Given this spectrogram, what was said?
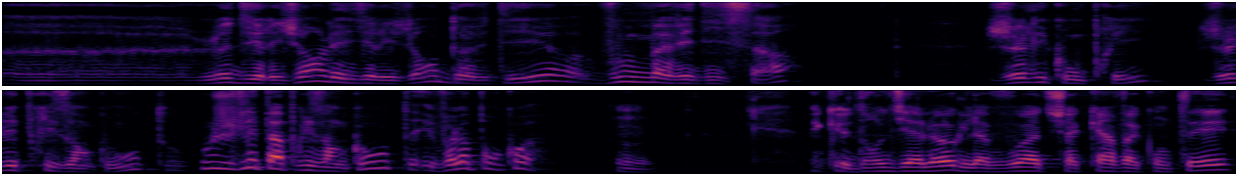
euh, le dirigeant, les dirigeants doivent dire, vous m'avez dit ça, je l'ai compris, je l'ai prise en compte ou je ne l'ai pas prise en compte, et voilà pourquoi. Hmm. Mais que dans le dialogue, la voix de chacun va compter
